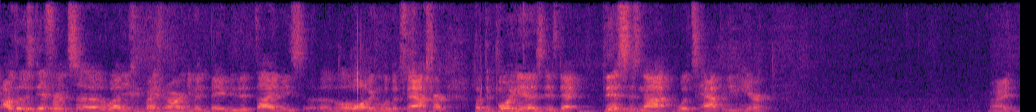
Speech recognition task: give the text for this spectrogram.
are those different? Uh, well, you could make an argument maybe that thiamine's evolving a little bit faster, but the point is is that this is not what's happening here. Right?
